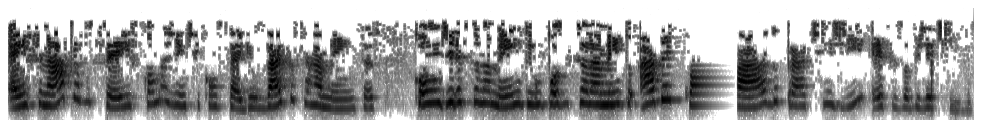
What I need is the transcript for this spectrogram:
É ensinar para vocês como a gente consegue usar essas ferramentas com um direcionamento e um posicionamento adequado para atingir esses objetivos.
